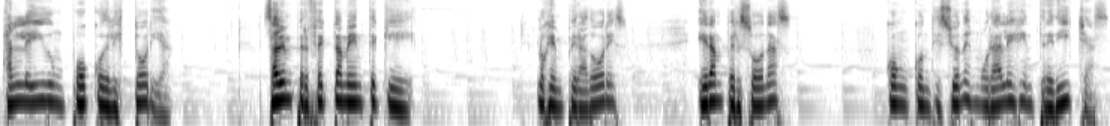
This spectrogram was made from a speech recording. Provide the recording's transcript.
han leído un poco de la historia saben perfectamente que los emperadores eran personas con condiciones morales entredichas.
